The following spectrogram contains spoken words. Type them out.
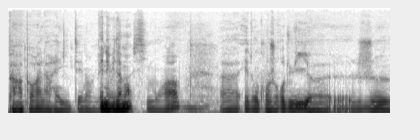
par rapport à la réalité dans les six mois. et donc aujourd'hui, je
